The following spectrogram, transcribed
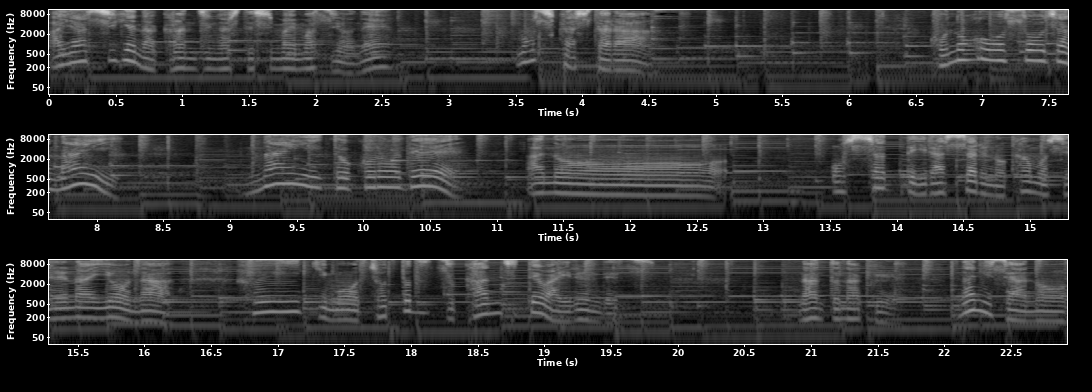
怪しげな感じがしてしまいますよね。もしかしたら、この放送じゃない、ないところで、あのーおっしゃっていらっしゃるのかもしれないような雰囲気もちょっとずつ感じてはいるんです。なんとなく、何せあの、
